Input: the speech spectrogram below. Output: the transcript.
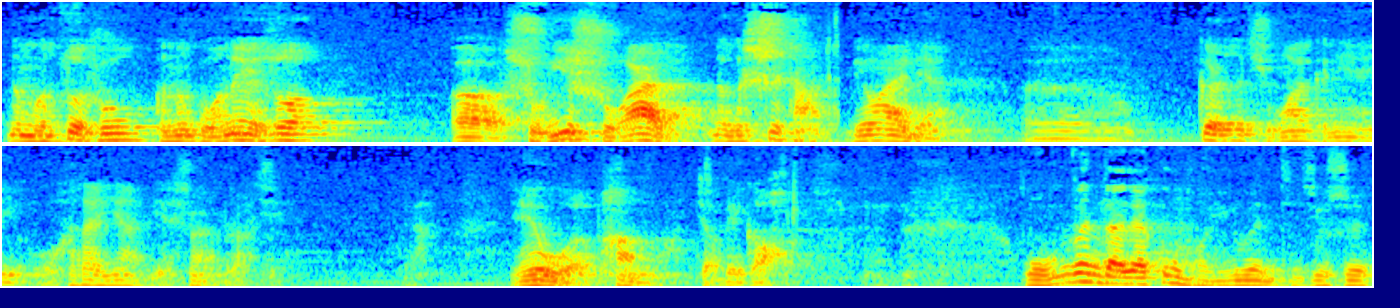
那么做出可能国内说呃数一数二的那个市场。另外一点，呃，个人的情况肯定也有，我和他一样也是买不着鞋，对吧？因为我胖嘛，脚背高。我问大家共同一个问题，就是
